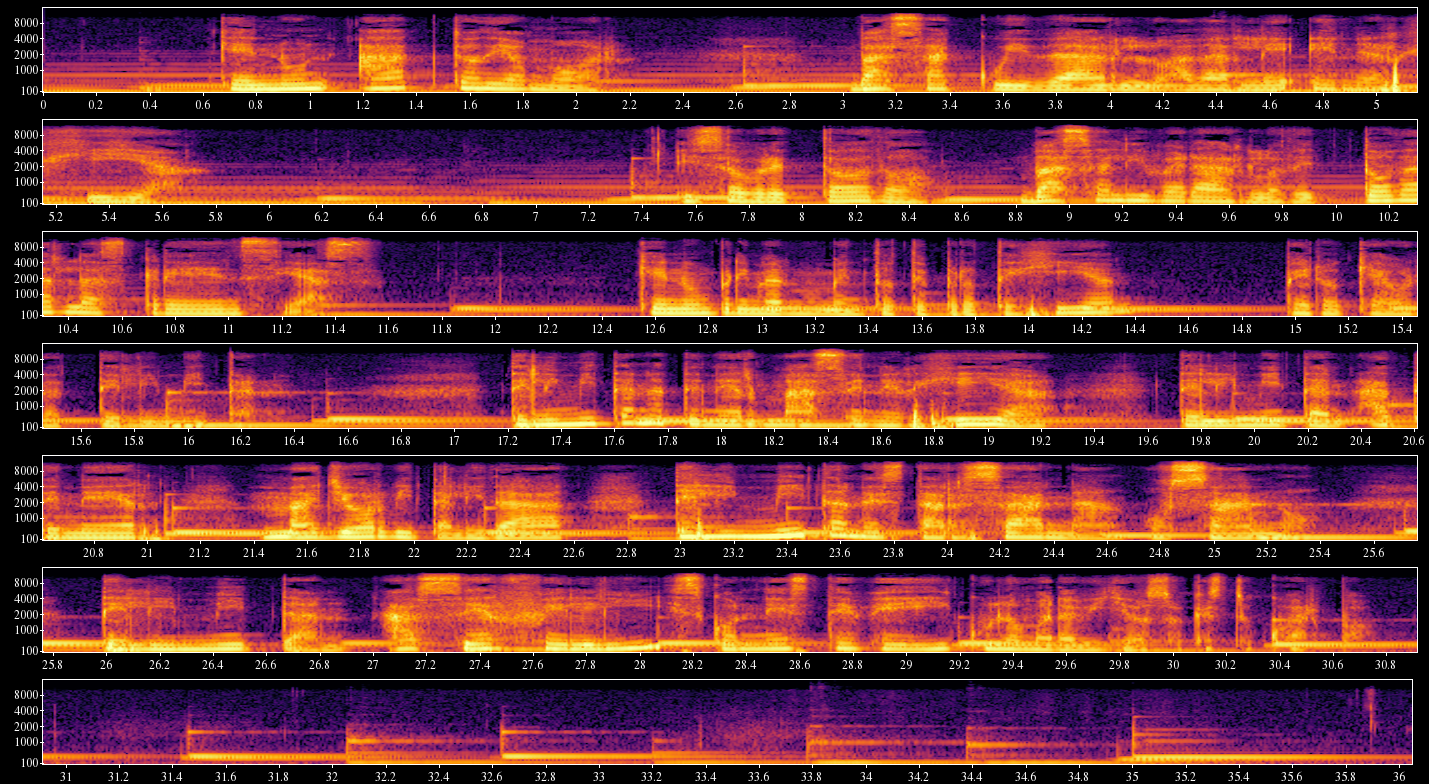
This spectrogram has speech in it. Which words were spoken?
que en un acto de amor vas a cuidarlo, a darle energía y sobre todo vas a liberarlo de todas las creencias que en un primer momento te protegían, pero que ahora te limitan. Te limitan a tener más energía, te limitan a tener mayor vitalidad, te limitan a estar sana o sano, te limitan a ser feliz con este vehículo maravilloso que es tu cuerpo.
